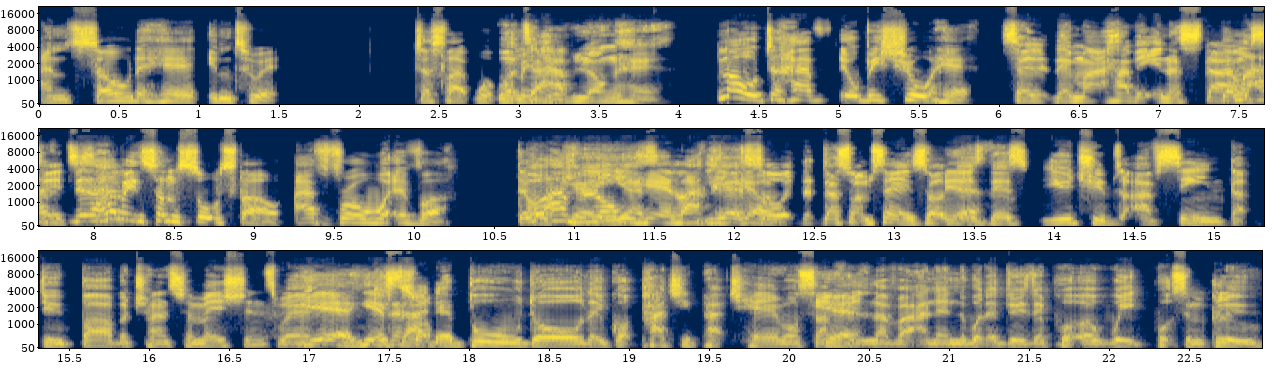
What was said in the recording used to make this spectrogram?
and sew the hair into it. Just like what, What women to do. have long hair? No, to have it'll be short hair. So they might have it in a They style. might have, they'll have it in some sort of style, afro, whatever. They won't Okay, have long yes. hair like yeah, a girl. so th- that's what I'm saying. So Yeah. there's there's YouTubes I've seen that do barber transformations where yeah, yeah, it's like what, they're bald or they've got patchy patch hair or something, Yeah. lover, and then what they do is they put a wig, put some glue,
